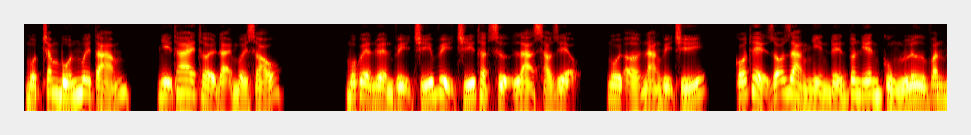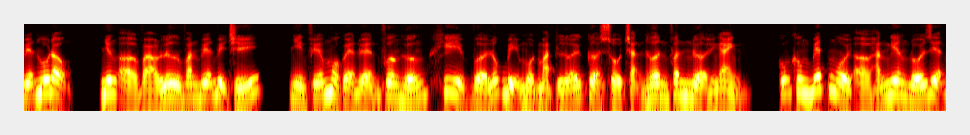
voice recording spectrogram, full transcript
148, nhị thai thời đại 16. Một quyền luyện vị trí vị trí thật sự là xảo diệu, ngồi ở nàng vị trí, có thể rõ ràng nhìn đến Tuân Yên cùng Lư Văn Viễn hô động, nhưng ở vào Lư Văn Viễn vị trí, nhìn phía một quyển luyện phương hướng khi vừa lúc bị một mặt lưới cửa sổ chặn hơn phân nửa hình ảnh, cũng không biết ngồi ở hắn nghiêng đối diện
